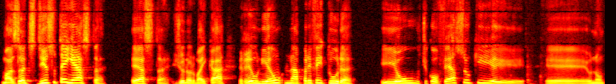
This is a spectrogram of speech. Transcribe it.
Mas antes disso, tem esta, esta, Júnior Maicá, reunião na prefeitura. E eu te confesso que eu não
